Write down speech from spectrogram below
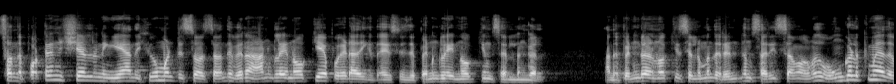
ஸோ அந்த பொட்டென்ஷியல் நீங்கள் அந்த ஹியூமன் ரிசோர்ஸை வந்து வெறும் ஆண்களை நோக்கியே போயிடாதீங்க? தயவு செஞ்சு பெண்களை நோக்கியும் செல்லுங்கள். அந்த பெண்களை நோக்கி செல்லும்போது இந்த ரெண்டும் சரிசமம் உங்களுக்குமே அது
